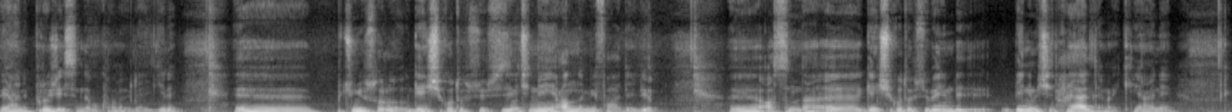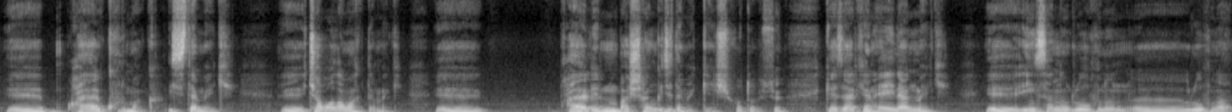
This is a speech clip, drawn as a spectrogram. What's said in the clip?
Yani projesinde bu konuyla ilgili. E, üçüncü soru gençlik otobüsü sizin için ne anlam ifade ediyor? Ee, aslında e, gençlik otobüsü benim de benim için hayal demek. Yani e, hayal kurmak, istemek, e, çabalamak demek. E, hayallerinin başlangıcı demek gençlik otobüsü. Gezerken eğlenmek, e, insanın ruhunun e, ruhuna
